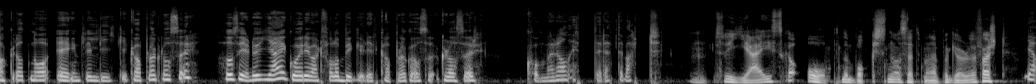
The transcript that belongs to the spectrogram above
akkurat nå egentlig liker kaplaklosser, så sier du 'jeg går i hvert fall og bygger litt kaplaklosser'. Kommer han etter etter hvert. Så jeg skal åpne boksen og sette meg ned på gulvet først? Ja,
